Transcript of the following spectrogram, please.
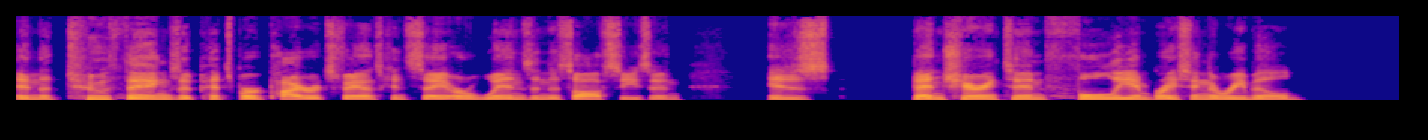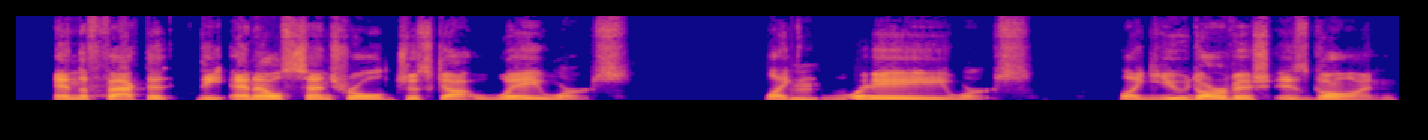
and the two things that Pittsburgh Pirates fans can say are wins in this offseason is Ben Cherington fully embracing the rebuild and the fact that the NL Central just got way worse. Like Mm. way worse. Like Yu Darvish is gone.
